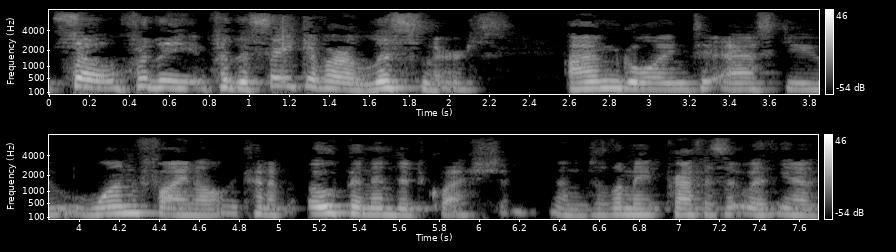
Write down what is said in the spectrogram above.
so for the for the sake of our listeners, I'm going to ask you one final kind of open-ended question. And just let me preface it with, you know,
